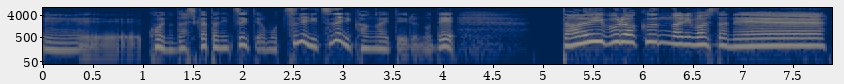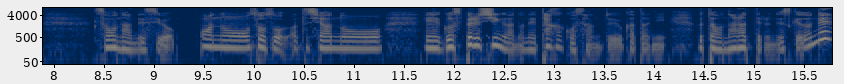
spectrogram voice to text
えー、声の出し方についてはもう常に常に考えているので、だいぶ楽になりましたね。そうなんですよ。あの、そうそう、私あの、えー、ゴスペルシンガーのね、タカコさんという方に歌を習ってるんですけどね。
